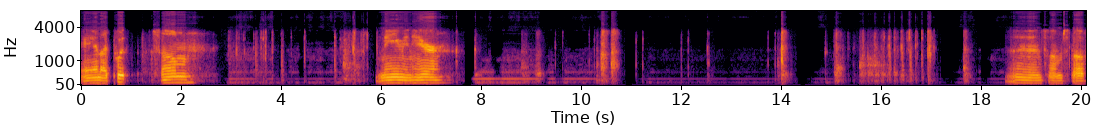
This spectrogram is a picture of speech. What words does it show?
and I put some name in here, and some stuff.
